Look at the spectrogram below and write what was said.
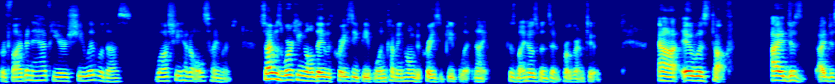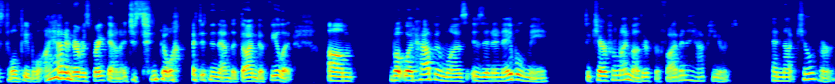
for five and a half years. She lived with us while she had Alzheimer's. So I was working all day with crazy people and coming home to crazy people at night because my husband's in a program too. Uh, it was tough. I just I just told people I had a nervous breakdown. I just didn't know I just didn't have the time to feel it. Um, but what happened was is it enabled me to care for my mother for five and a half years and not kill her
